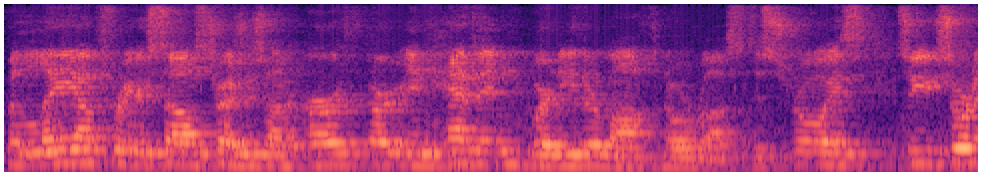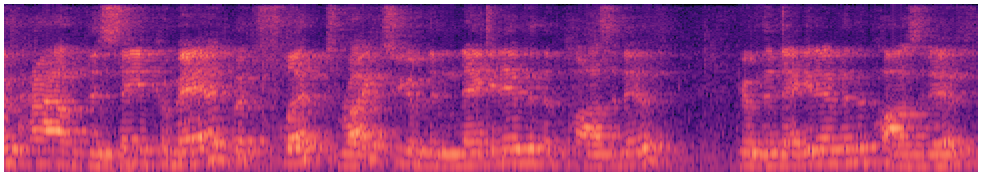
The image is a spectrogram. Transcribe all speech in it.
but lay up for yourselves treasures on earth or in heaven where neither moth nor rust destroys. So you sort of have the same command but flipped, right? So you have the negative and the positive. You have the negative and the positive.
